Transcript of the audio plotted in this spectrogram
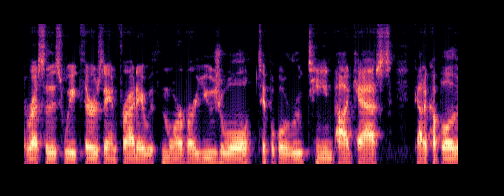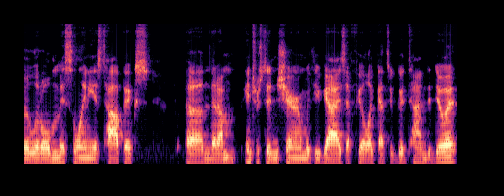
the rest of this week, Thursday and Friday, with more of our usual typical routine podcasts. Got a couple other little miscellaneous topics um, that I'm interested in sharing with you guys. I feel like that's a good time to do it.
